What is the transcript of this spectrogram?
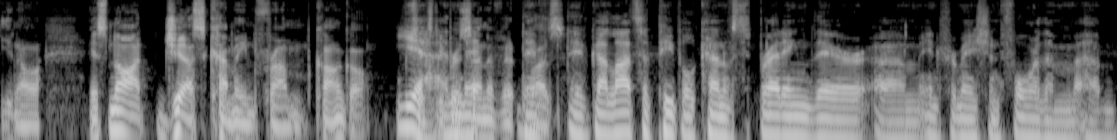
you know, it's not just coming from Congo. Yeah, sixty and percent they- of it they've, was. They've got lots of people kind of spreading their um, information for them um,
